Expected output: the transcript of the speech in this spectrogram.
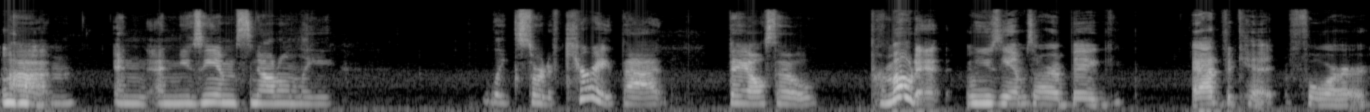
Mhm. Um, and and museums not only like sort of curate that, they also promote it. Museums are a big advocate for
